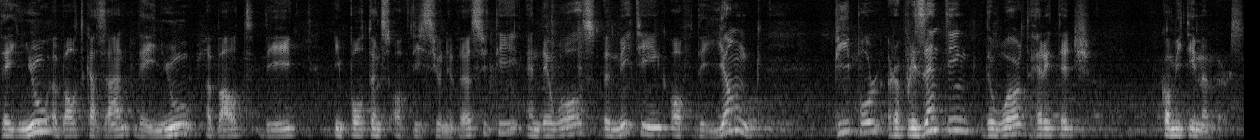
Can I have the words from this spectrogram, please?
they knew about Kazan, they knew about the importance of this university, and there was a meeting of the young people representing the World Heritage Committee members.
